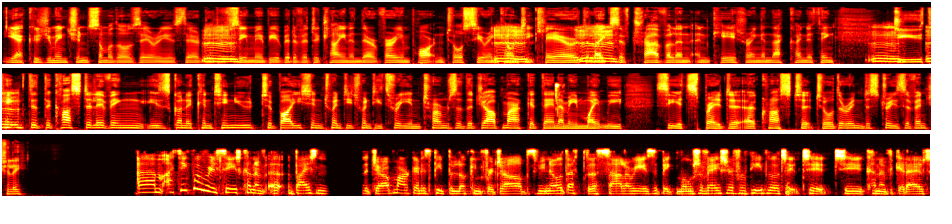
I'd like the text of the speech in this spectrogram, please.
Yeah, because you mentioned some of those areas there that mm. have seen maybe a bit of a decline, and they're very important to us here in mm. County Clare, the mm. likes of travel and, and catering and that kind of thing. Mm. Do you think mm. that the cost of living is going to continue to bite in 2023 in terms of the job market then? I mean, might we see it spread uh, across to, to other industries eventually? Um, I think we will see it kind of uh, biting the job market is people looking for jobs. We know that the salary is a big motivator for people to, to, to kind of get out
